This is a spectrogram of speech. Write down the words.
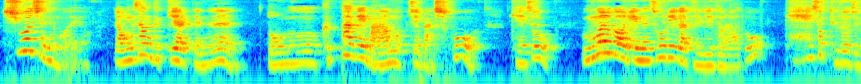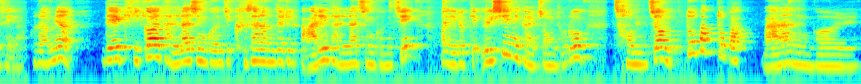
쉬워지는 거예요. 영상 듣기 할 때는 너무 급하게 마음 먹지 마시고 계속 웅얼거리는 소리가 들리더라도 계속 들어주세요. 그러면 내 귀가 달라진 건지 그 사람들이 말이 달라진 건지 막 이렇게 의심이 갈 정도로 점점 또박또박 말하는 걸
